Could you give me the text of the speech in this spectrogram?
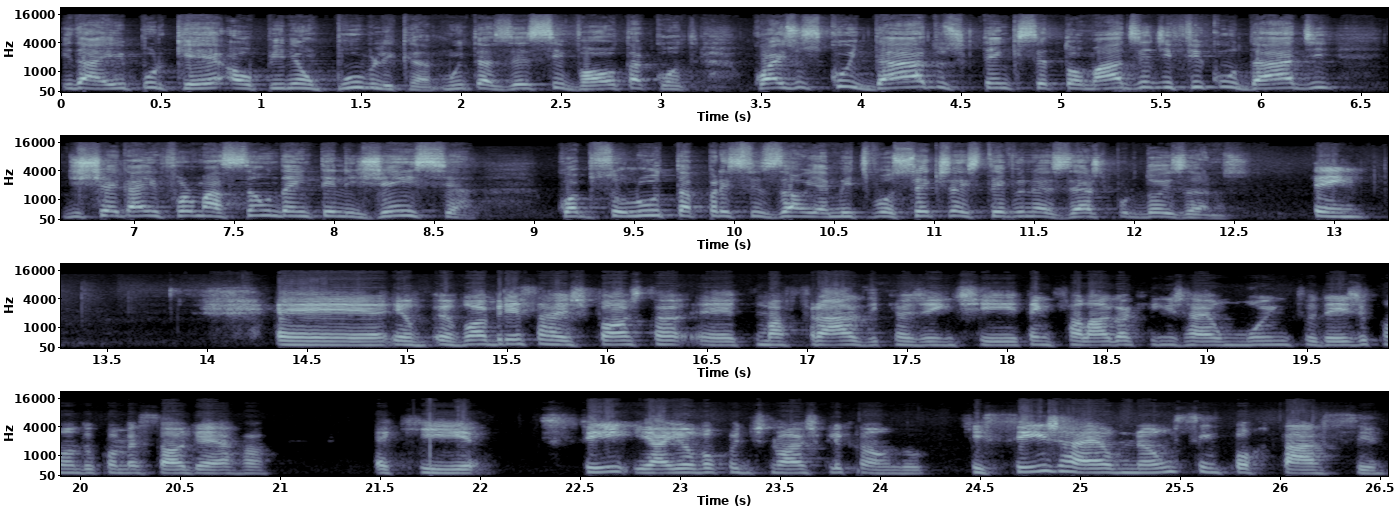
e daí porque a opinião pública muitas vezes se volta contra. Quais os cuidados que têm que ser tomados e a dificuldade de chegar à informação da inteligência com absoluta precisão. E admite você que já esteve no Exército por dois anos. Sim. É, eu, eu, vou abrir essa resposta é, com uma frase que a gente tem falado aqui em Israel muito desde quando começou a guerra. É que se, e aí eu vou continuar explicando, que se Israel não se importasse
